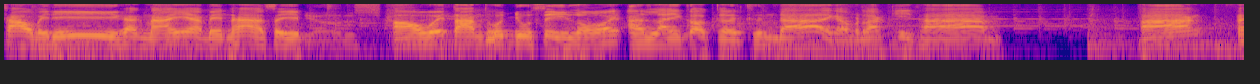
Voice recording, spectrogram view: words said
เข้าไปดี ข้างในอะเบนห้าสิบเอาไว้ตามทุนอยู่400อะไรก็เกิดขึ้นได้กับลัคกี้ไทม์ปังแหม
